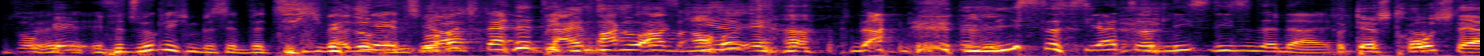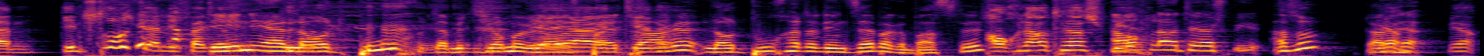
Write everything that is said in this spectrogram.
Ist okay. Ich find's wirklich ein bisschen witzig, wenn Also, ich jetzt ja, vorstelle, die bleiben Sie packt so das agil, aus. ja. Nein, die liest es jetzt und liest diesen Inhalt. Und der Strohstern. Den Strohstern nicht vergessen. Den er laut Buch, damit ich auch mal wieder Ja, ja, was beitrage, gerne. laut Buch hat er den selber gebastelt. Auch laut Hörspiel. Auch laut Hörspiel. Achso, danke. ja, ja.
